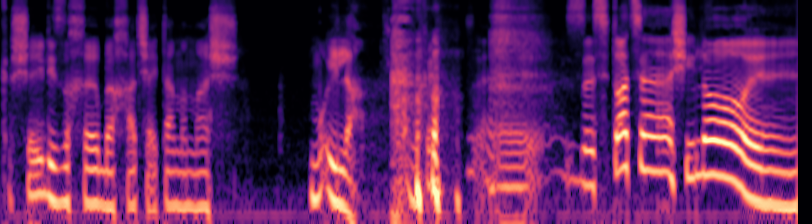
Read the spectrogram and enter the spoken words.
קשה לי להיזכר באחת שהייתה ממש מועילה. אוקיי? זה- זה סיטואציה שהיא לא... אה,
